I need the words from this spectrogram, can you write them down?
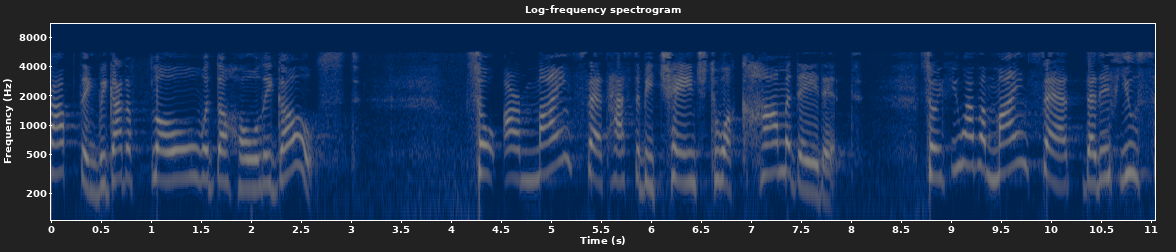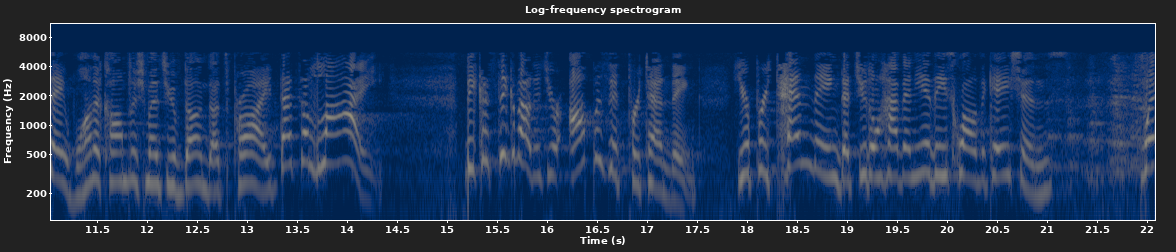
shop thing. We got to flow with the Holy Ghost. So our mindset has to be changed to accommodate it. So if you have a mindset that if you say one accomplishment you've done, that's pride, that's a lie. Because think about it, you're opposite pretending. You're pretending that you don't have any of these qualifications when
